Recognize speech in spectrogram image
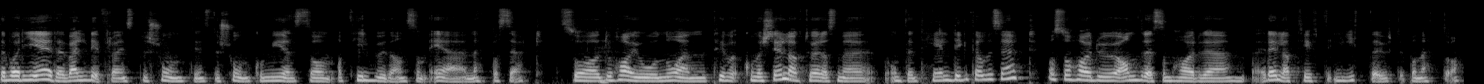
Det varierer veldig fra institusjon til institusjon hvor mye som, av tilbudene som er nettbasert. Så du har jo noen kommersielle aktører som er omtrent heldigitalisert, og så har du andre som har eh, relativt lite ute på nettet.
